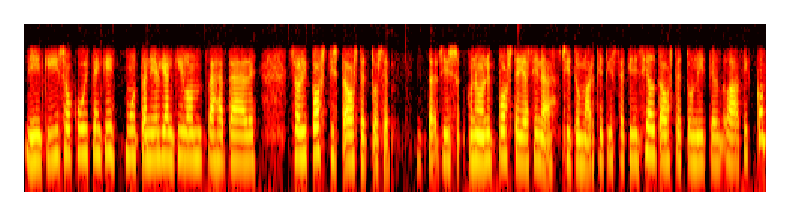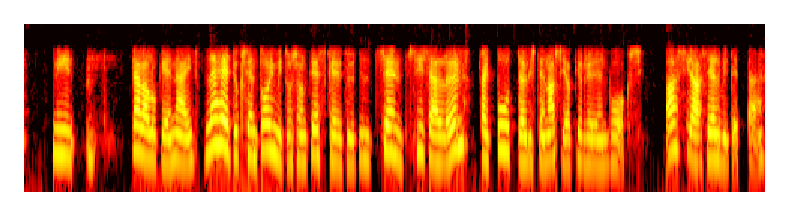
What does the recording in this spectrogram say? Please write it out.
niinkin iso kuitenkin, mutta neljän kilon vähän päälle. Se oli postista ostettu se, siis kun ne on nyt posteja siinä Situmarketissakin, niin sieltä ostettu niiden laatikko. Niin täällä lukee näin. Lähetyksen toimitus on keskeytynyt sen sisällön tai puutteellisten asiakirjojen vuoksi. Asiaa selvitetään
